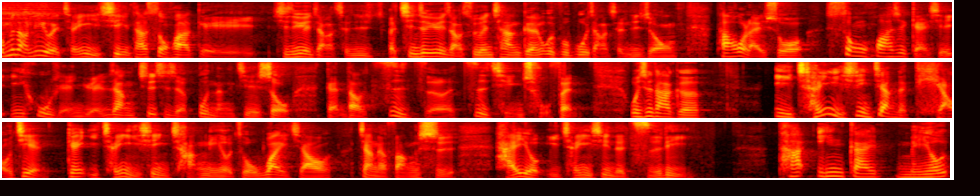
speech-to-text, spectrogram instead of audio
国民党立委陈以信，他送花给行政院长陈志呃，行政院长苏贞昌跟卫福部长陈志忠。他后来说，送花是感谢医护人员，让支持者不能接受，感到自责，自请处分。温升大哥，以陈以信这样的条件，跟以陈以信常年有做外交这样的方式，还有以陈以信的资历，他应该没有，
